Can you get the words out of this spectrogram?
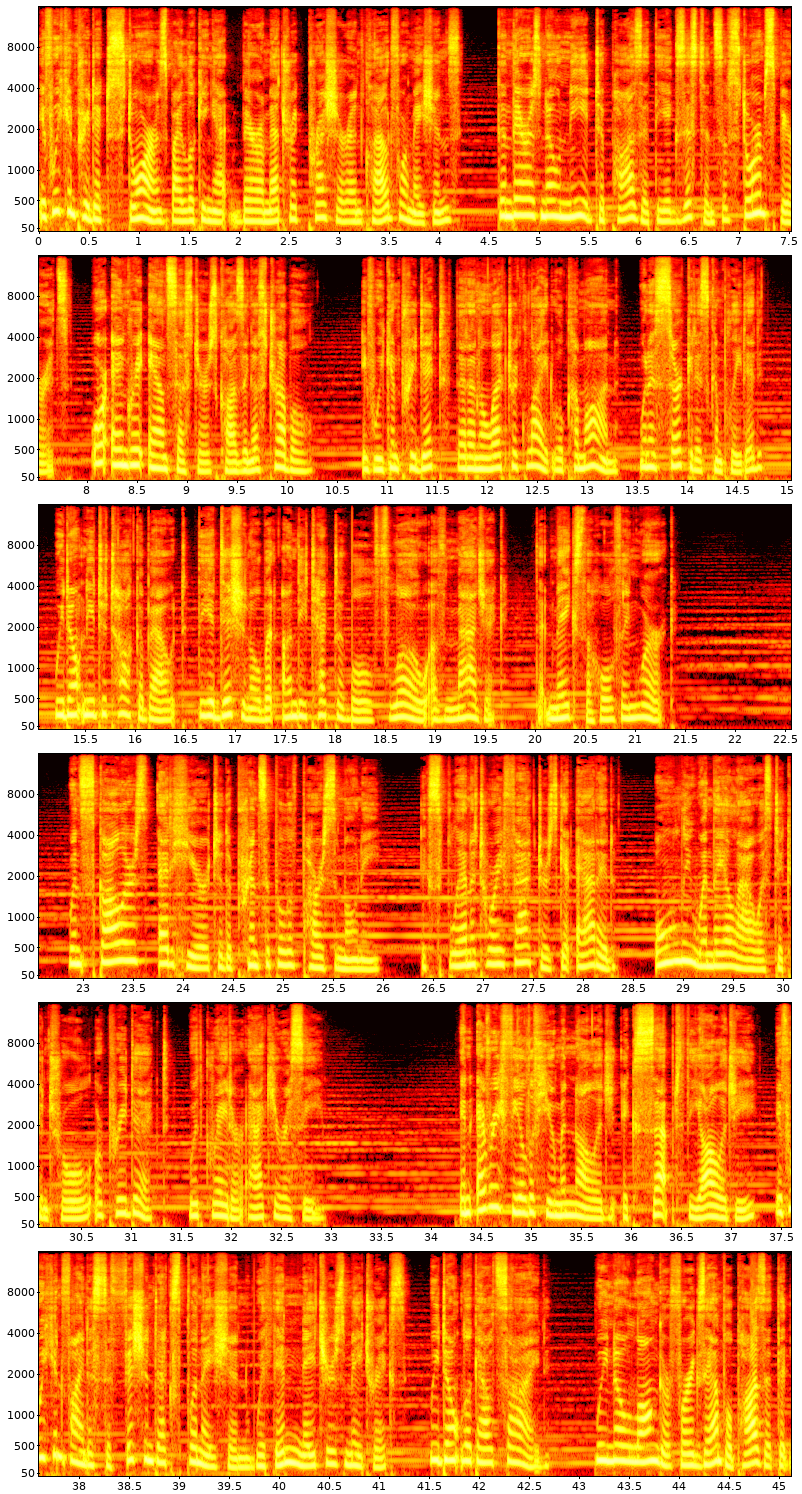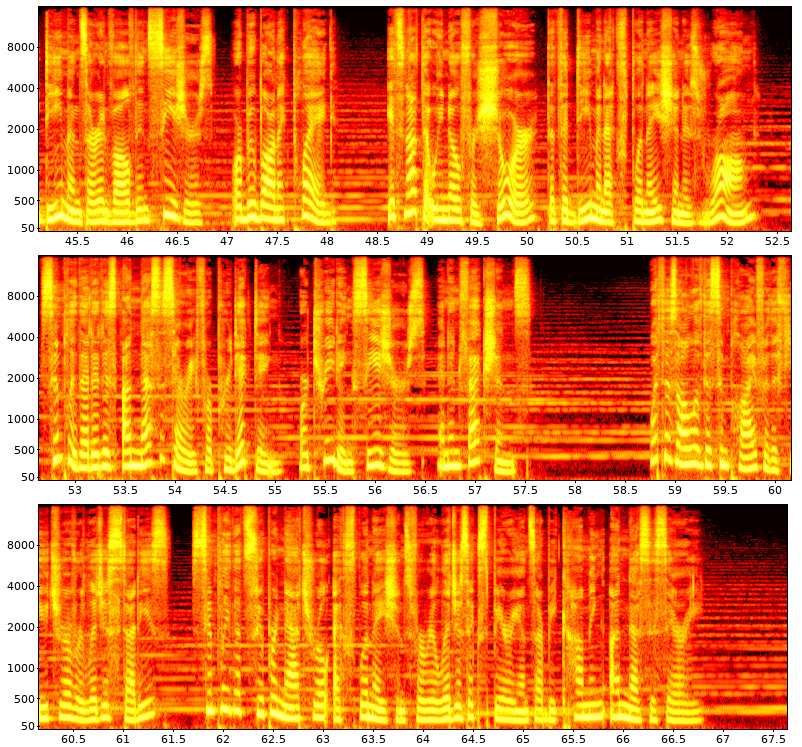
If we can predict storms by looking at barometric pressure and cloud formations, then there is no need to posit the existence of storm spirits or angry ancestors causing us trouble. If we can predict that an electric light will come on when a circuit is completed, we don't need to talk about the additional but undetectable flow of magic that makes the whole thing work. When scholars adhere to the principle of parsimony, explanatory factors get added only when they allow us to control or predict with greater accuracy. In every field of human knowledge except theology, if we can find a sufficient explanation within nature's matrix, we don't look outside. We no longer, for example, posit that demons are involved in seizures or bubonic plague. It's not that we know for sure that the demon explanation is wrong, simply that it is unnecessary for predicting or treating seizures and infections. What does all of this imply for the future of religious studies? simply that supernatural explanations for religious experience are becoming unnecessary.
